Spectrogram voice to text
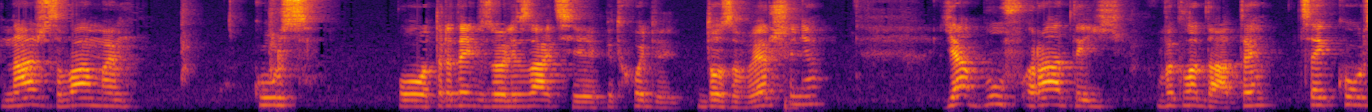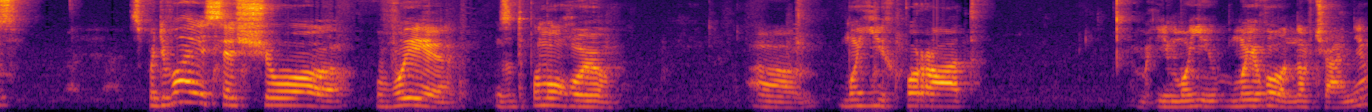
наш з вами курс по 3D-візуалізації підходить до завершення. Я був радий викладати цей курс. Сподіваюся, що ви за допомогою е, моїх порад і мої, моєго навчання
